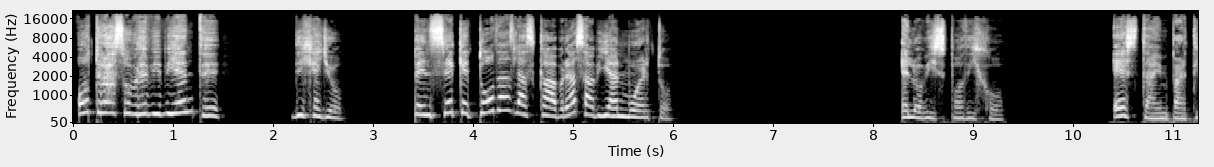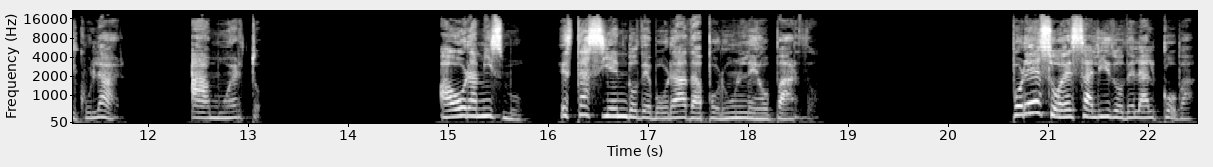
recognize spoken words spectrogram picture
Otra sobreviviente, dije yo. Pensé que todas las cabras habían muerto. El obispo dijo, Esta en particular ha muerto. Ahora mismo está siendo devorada por un leopardo. Por eso he salido de la alcoba.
